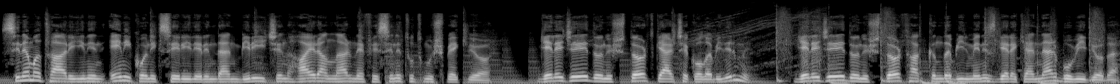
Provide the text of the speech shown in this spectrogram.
Sinema tarihinin en ikonik serilerinden biri için hayranlar nefesini tutmuş bekliyor. Geleceğe Dönüş 4 gerçek olabilir mi? Geleceğe Dönüş 4 hakkında bilmeniz gerekenler bu videoda.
